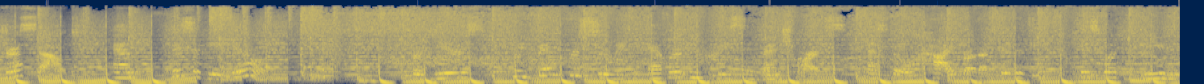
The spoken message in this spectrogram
stressed out, and physically ill. For years, we've been pursuing ever-increasing benchmarks as though high productivity is what really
